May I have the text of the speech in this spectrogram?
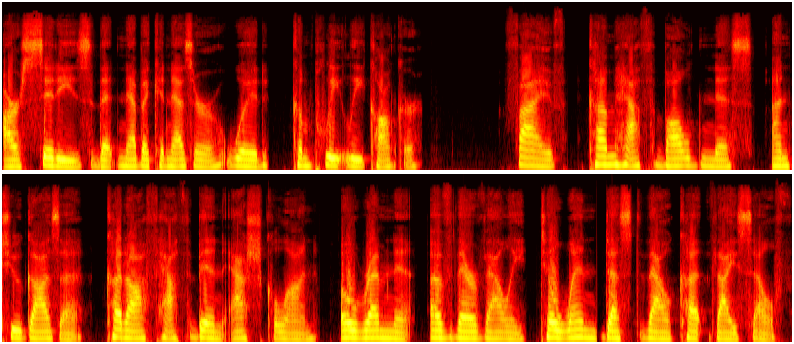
are cities that Nebuchadnezzar would completely conquer. 5. Come hath baldness unto Gaza, cut off hath been Ashkelon, O remnant of their valley, till when dost thou cut thyself?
